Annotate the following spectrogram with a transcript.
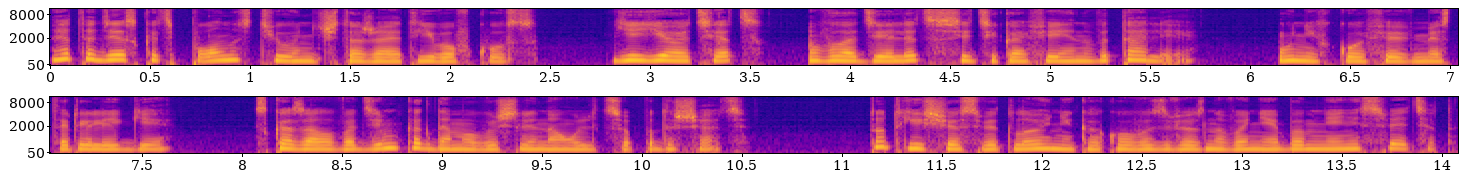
Это, дескать, полностью уничтожает его вкус. Ее отец — владелец сети кофеин в Италии. У них кофе вместо религии, сказал Вадим, когда мы вышли на улицу подышать. Тут еще светло и никакого звездного неба мне не светит.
